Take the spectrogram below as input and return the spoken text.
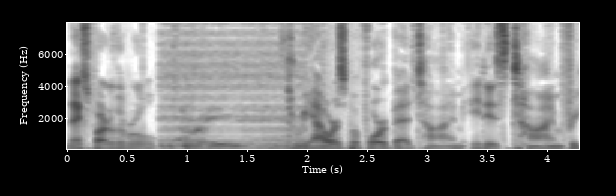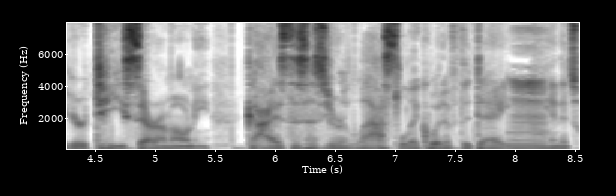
Next part of the rule? Three Three hours before bedtime, it is time for your tea ceremony. Guys, this is your last liquid of the day, mm. and it's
